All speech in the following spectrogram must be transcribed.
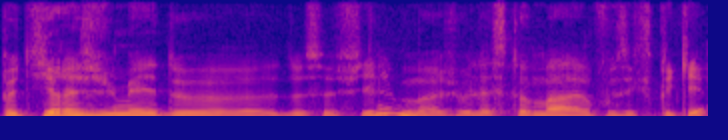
petit résumé de, de ce film. Je laisse Thomas vous expliquer.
